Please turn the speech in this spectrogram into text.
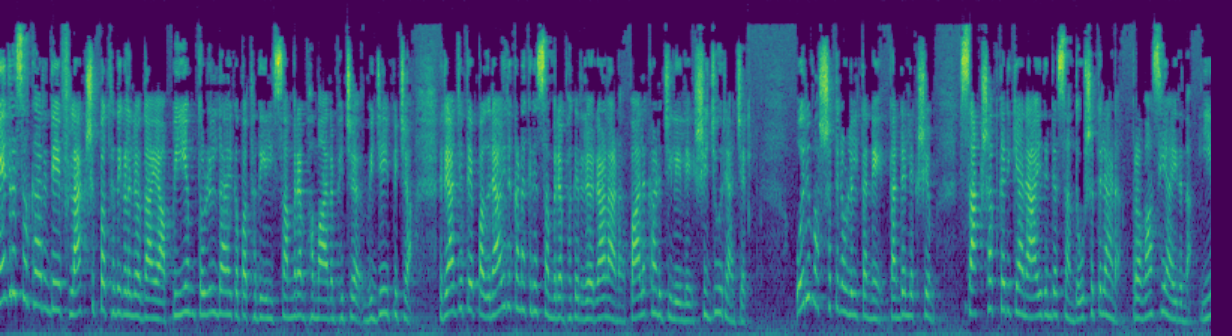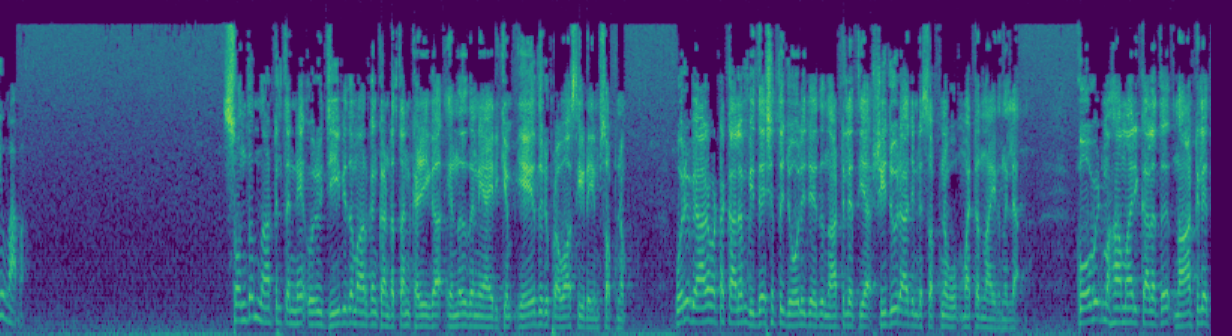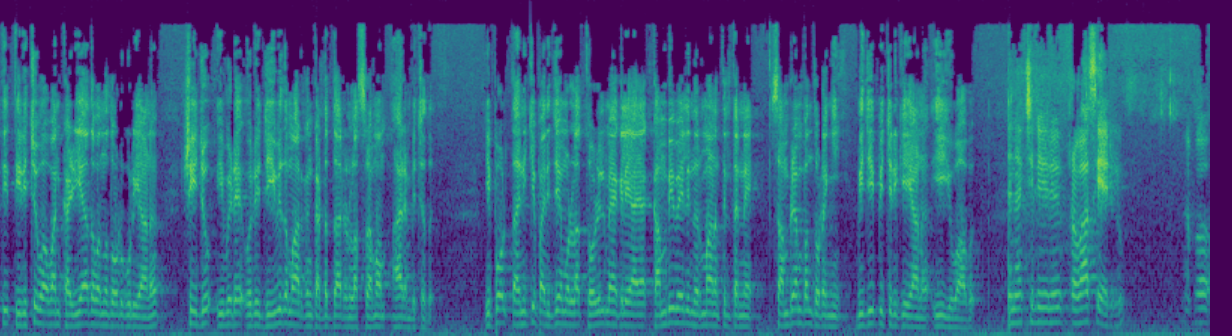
കേന്ദ്ര സർക്കാരിന്റെ ഫ്ളാഗ്ഷിപ്പ് പദ്ധതികളിലൊന്നായ പി എം തൊഴിൽദായക പദ്ധതിയിൽ സംരംഭം ആരംഭിച്ച് വിജയിപ്പിച്ച രാജ്യത്തെ പതിനായിരക്കണക്കിന് സംരംഭകരിൽ ഒരാളാണ് പാലക്കാട് ജില്ലയിലെ ഷിജു രാജൻ. ഒരു വർഷത്തിനുള്ളിൽ തന്നെ തന്റെ ലക്ഷ്യം സാക്ഷാത്കരിക്കാനായതിന്റെ സന്തോഷത്തിലാണ് പ്രവാസിയായിരുന്ന ഈ യുവാവ്. സ്വന്തം നാട്ടിൽ തന്നെ ഒരു ജീവിതമാർഗം കണ്ടെത്താൻ കഴിയുക എന്നത് തന്നെയായിരിക്കും ഏതൊരു പ്രവാസിയുടെയും സ്വപ്നം. ഒരു വ്യാഴവട്ടക്കാലം വിദേശത്ത് ജോലി ചെയ്ത് നാട്ടിലെത്തിയ ഷിജു രാജിന്റെ സ്വപ്നവും മറ്റൊന്നായിരുന്നില്ല. കോവിഡ് മഹാമാരി കാലത്ത് നാട്ടിലെത്തി തിരിച്ചു പോവാൻ കഴിയാതെ വന്നതോടുകൂടിയാണ് ഷിജു ഇവിടെ ഒരു ജീവിതമാർഗം കണ്ടെത്താനുള്ള ശ്രമം ആരംഭിച്ചത്. ഇപ്പോൾ തനിക്ക് പരിചയമുള്ള തൊഴിൽ മേഖലയായ കമ്പിവേലി നിർമ്മാണത്തിൽ തന്നെ സംരംഭം തുടങ്ങി വിജയിപ്പിച്ചിരിക്കുകയാണ് ഈ യുവാവ്. ഞാൻ ആക്ച്വലി ഒരു പ്രവാസിയായിരുന്നു. അപ്പോൾ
